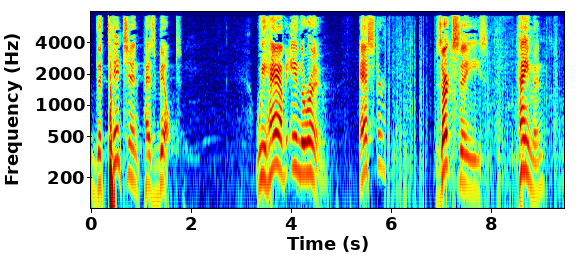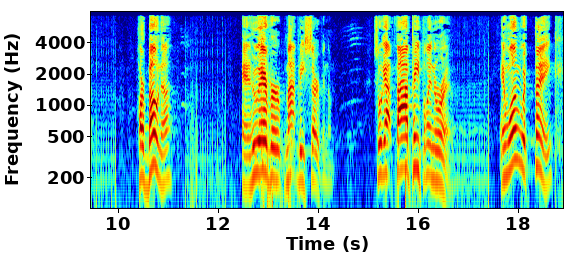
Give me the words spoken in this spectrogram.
the tension has built. We have in the room Esther, Xerxes, Haman, Harbona, and whoever might be serving them. So we got five people in the room. And one would think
